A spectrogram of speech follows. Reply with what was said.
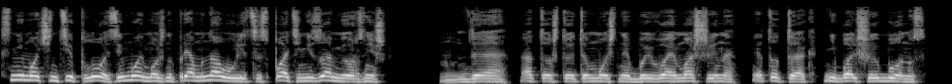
С ним очень тепло, зимой можно прямо на улице спать и не замерзнешь. Да, а то, что это мощная боевая машина, это так, небольшой бонус.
